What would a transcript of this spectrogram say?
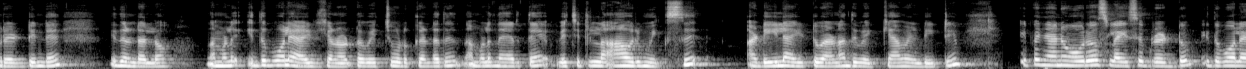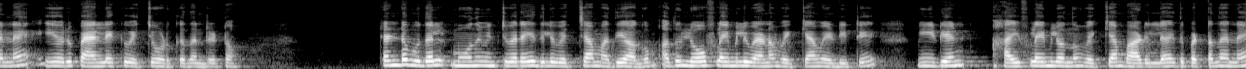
ബ്രെഡിന്റെ ഇതുണ്ടല്ലോ നമ്മൾ ഇതുപോലെ ആയിരിക്കണം കേട്ടോ വെച്ച് കൊടുക്കേണ്ടത്. നമ്മൾ നേരത്തെ വെച്ചിട്ടുള്ള ആ ഒരു മിക്സ് അടിയിലായിട്ട് വേണം അത് വെക്കാൻ വേണ്ടിയിട്ട്. ഇപ്പം ഞാൻ ഓരോ സ്ലൈസ് ബ്രെഡും ഇതുപോലെ തന്നെ ഈ ഒരു പാനിലേക്ക് വെച്ച് കൊടുക്കുന്നുണ്ട് കേട്ടോ. രണ്ട് മുതൽ മൂന്ന് മിനിറ്റ് വരെ ഇതിൽ വെച്ചാൽ മതിയാകും. അതും ലോ ഫ്ലെയിമിൽ വേണം വെക്കാൻ വേണ്ടിയിട്ട്. മീഡിയം ഹൈ ഫ്ലെയിമിലൊന്നും വെക്കാൻ പാടില്ല. ഇത് പെട്ടെന്ന് തന്നെ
